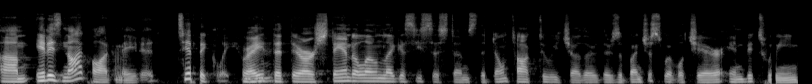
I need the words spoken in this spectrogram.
um, it is not automated typically, right? Mhm. That there are standalone legacy systems that don't talk to each other. There's a bunch of swivel chair in between,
